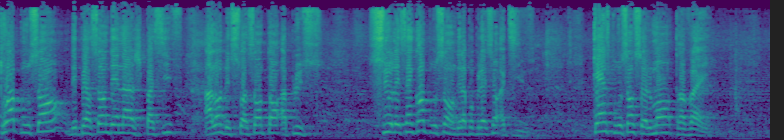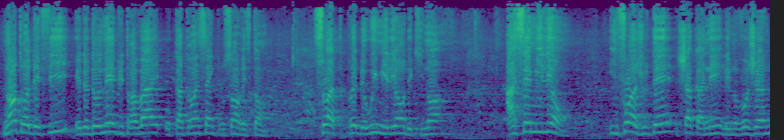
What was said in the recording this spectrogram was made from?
3% des personnes d'un âge passif allant de 60 ans à plus, sur les 50% de la population active. 15% seulement travaillent. Notre défi est de donner du travail aux 85% restants, soit près de 8 millions de Quinois. À ces millions, il faut ajouter chaque année les nouveaux jeunes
